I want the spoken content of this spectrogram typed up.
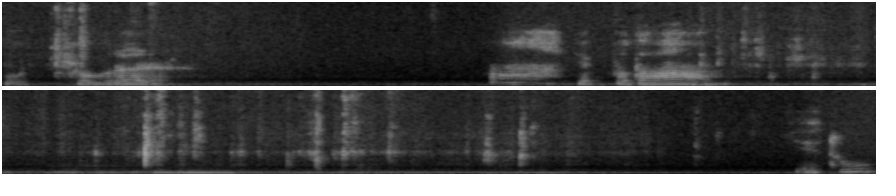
우표를 아, 예쁘다. 얘도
